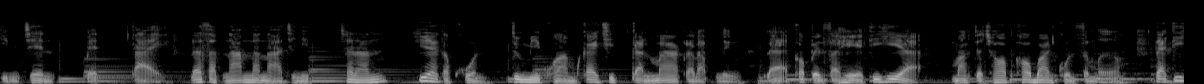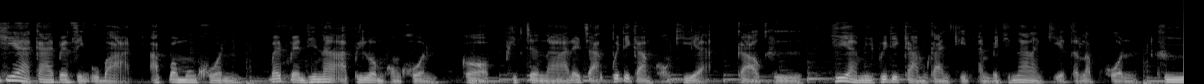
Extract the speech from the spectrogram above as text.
กิน เช่น เป็ด ไก่ และสัตว์น้ำนานาชนิด ฉะนั้นเฮียกับคนจึงมีความใกล้ชิดกันมากระดับหนึ่ง และก็เป็นสาเหตุที่เฮียมักจะชอบเข้าบ้านคนเสมอ แต่ที่เฮียกลายเป็นสิ่งอุบาท อัปมงคล ไม่เป็นที่น่าอภิรมของคน ก็พิจารณาได้จากพฤติกรรมของเฮียกล่าวคือเฮียมีพฤติกรรมการกินอันเป็นที่น่ารังเกียจสำหรับคน คือ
